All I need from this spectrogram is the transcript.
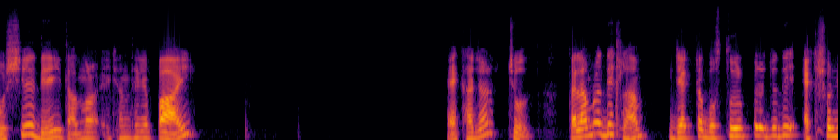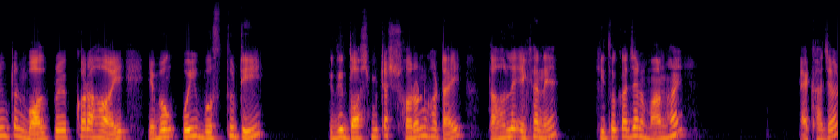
বসিয়ে দিই, তা আমরা এখান থেকে পাই এক হাজার চুল। তাহলে আমরা দেখলাম যে একটা বস্তুর উপরে যদি একশো নিউটন বল প্রয়োগ করা হয় এবং ওই বস্তুটি যদি দশ মিটার স্মরণ ঘটায় তাহলে এখানে কৃতকাজের মান হয় এক হাজার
